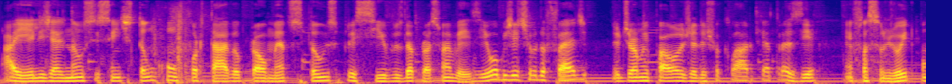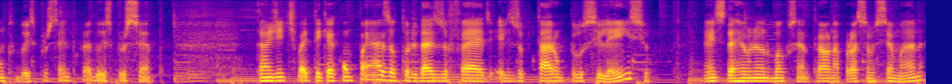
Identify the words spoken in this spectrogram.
aí ele já não se sente tão confortável para aumentos tão expressivos da próxima vez. E o objetivo do Fed, o Jeremy Powell já deixou claro, que é trazer a inflação de 8,2% para 2%. Então a gente vai ter que acompanhar as autoridades do Fed. Eles optaram pelo silêncio antes da reunião do Banco Central na próxima semana.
